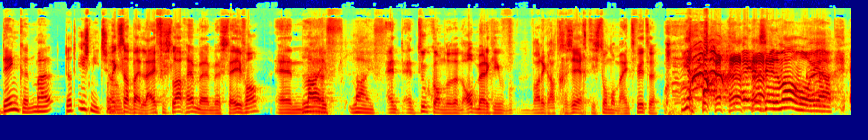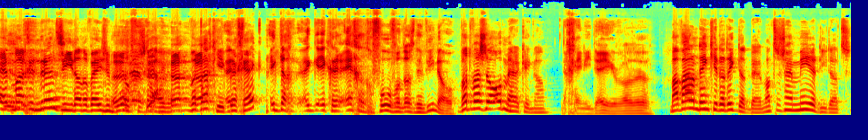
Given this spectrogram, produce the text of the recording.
denken, maar dat is niet zo. Want ik zat bij lijfverslag hè, met, met Stefan. En, eh, Live, live. en, en toen kwam er een opmerking wat ik had gezegd. Die stond op mijn Twitter. Hey, dat is helemaal mooi, ja. En Martin Drent zie je dan opeens in beeld verschijnen. Wat dacht je? Ik ben gek? Ik dacht, ik, ik kreeg echt een gevoel van dat is een Wino. Wat was de opmerking dan? Geen idee. Wat, eh. Maar waarom denk je dat ik dat ben? Want er zijn meer die dat...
